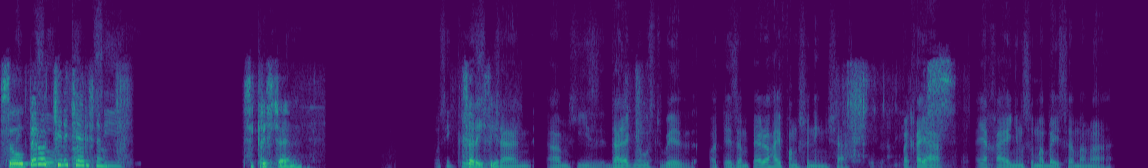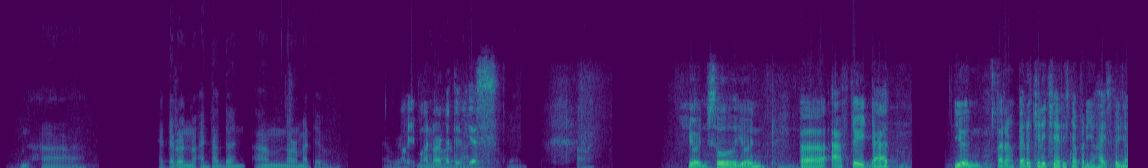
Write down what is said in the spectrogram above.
So, pero So, chine-cherish um, na si, si Christian. so si Sorry, sige. Christian, um, he's diagnosed with autism pero high functioning siya. Pa- Kaya kaya kaya niyang sumabay sa mga uh, heterono, ang tawag doon? Um, normative. Oh, yung mga normative, yes. Yun. Yun, so yun. Uh, after that, yun, parang, pero chine-cherish niya pa rin yung high school niya.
